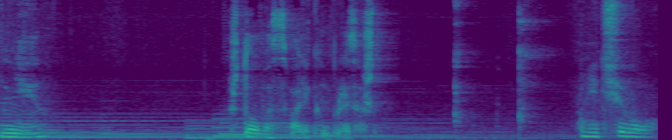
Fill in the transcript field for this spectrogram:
Нет. Что у вас с Валиком произошло? Ничего.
